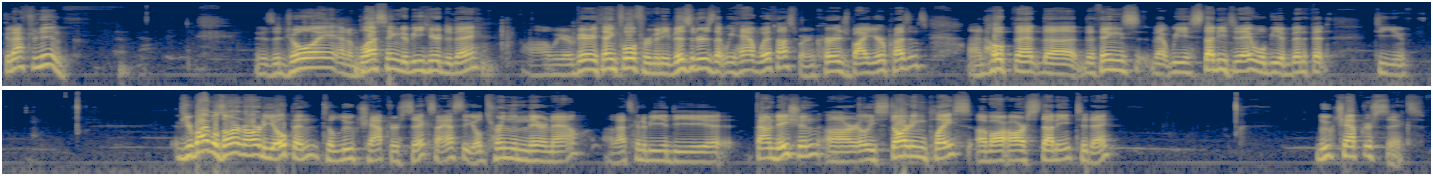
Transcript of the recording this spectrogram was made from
Good afternoon. It is a joy and a blessing to be here today. Uh, we are very thankful for many visitors that we have with us. We're encouraged by your presence and hope that the, the things that we study today will be of benefit to you. If your Bibles aren't already open to Luke chapter 6, I ask that you'll turn them there now. Uh, that's going to be the foundation, or at least starting place of our, our study today. Luke chapter 6.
